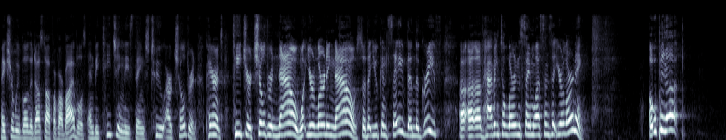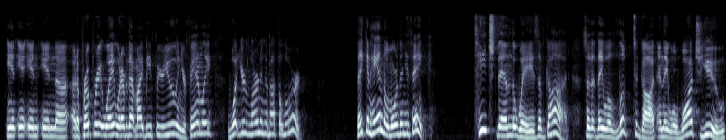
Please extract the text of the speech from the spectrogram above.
make sure we blow the dust off of our Bibles and be teaching these things to our children. Parents, teach your children now what you're learning now so that you can save them the grief uh, uh, of having to learn the same lessons that you're learning. Open up in, in, in uh, an appropriate way, whatever that might be for you and your family, what you're learning about the Lord. They can handle more than you think. Teach them the ways of God so that they will look to God and they will watch you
